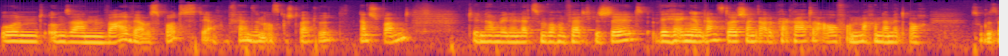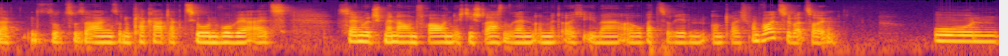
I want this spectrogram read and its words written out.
und unseren Wahlwerbespot, der auch im Fernsehen ausgestrahlt wird. Ganz spannend. Den haben wir in den letzten Wochen fertiggestellt. Wir hängen in ganz Deutschland gerade Plakate auf und machen damit auch so gesagt, sozusagen so eine Plakataktion, wo wir als Sandwich-Männer und Frauen durch die Straßen rennen und mit euch über Europa zu reden und euch von Volt zu überzeugen. Und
